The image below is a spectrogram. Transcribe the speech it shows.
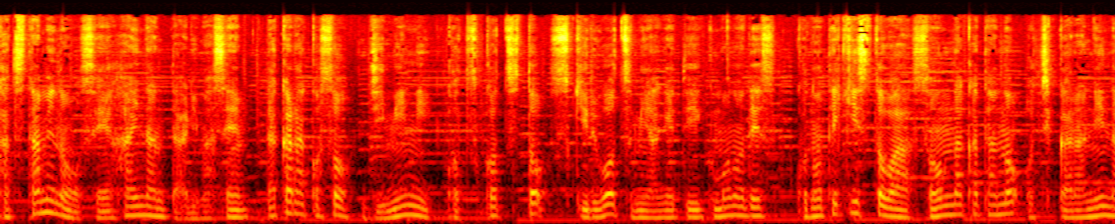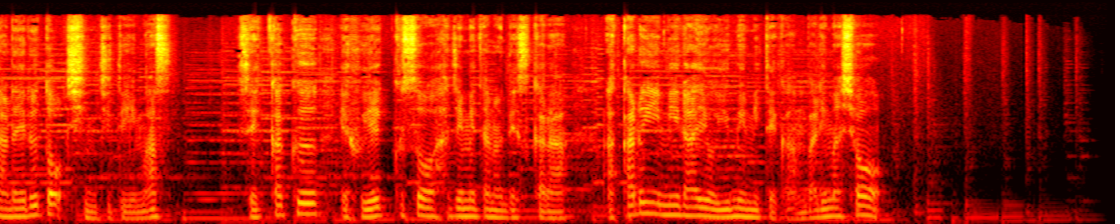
勝つための聖杯なんてありません。だからこそ地味にコツコツとスキルを積み上げていくものです。このテキストはそんな方のお力になれると信じています。せっかく FX を始めたのですから明るい未来を夢見て頑張りましょう。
